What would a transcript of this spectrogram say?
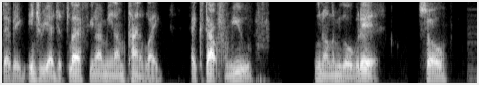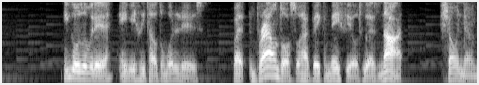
that big injury. I just left. You know what I mean? I'm kind of like X'd out from you. You know, let me go over there. So he goes over there and he basically tells them what it is. But the Browns also have Baker Mayfield, who has not shown them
